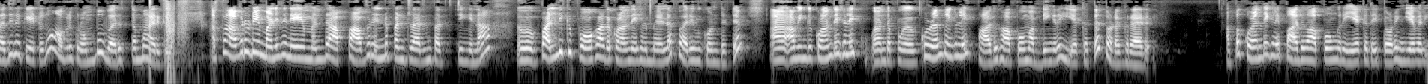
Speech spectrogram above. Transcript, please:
பதிலை கேட்டதும் அவருக்கு ரொம்ப வருத்தமாக இருக்குது அப்போ அவருடைய மனித நேயம் வந்து அப்போ அவர் என்ன பண்ணுறாருன்னு பார்த்துட்டிங்கன்னா பள்ளிக்கு போகாத குழந்தைகள் மேலே பரிவு கொண்டுட்டு அவங்க குழந்தைகளை அந்த குழந்தைகளை பாதுகாப்போம் அப்படிங்கிற இயக்கத்தை தொடங்குறாரு. அப்போ குழந்தைகளை பாதுகாப்போங்கிற இயக்கத்தை தொடங்கியவர்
